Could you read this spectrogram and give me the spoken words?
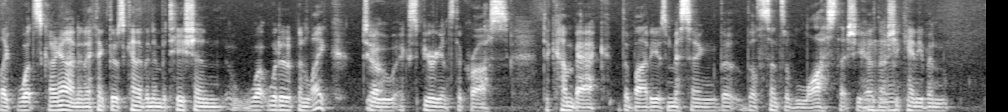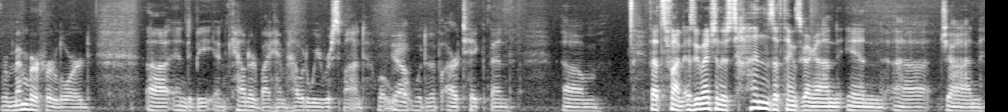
Like, what's going on? And I think there's kind of an invitation what would it have been like to yeah. experience the cross? to come back, the body is missing the, the sense of loss that she has mm-hmm. now. She can't even remember her Lord. Uh, and to be encountered by him, how would we respond? What, yeah. what would have our take been? Um, that's fun. As we mentioned, there's tons of things going on in uh, John.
